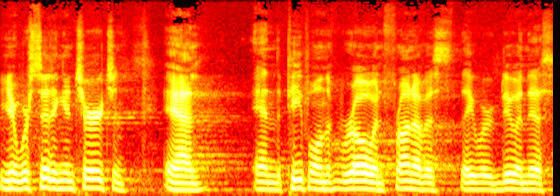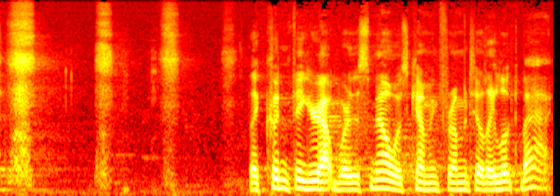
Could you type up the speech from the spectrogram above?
you know, we're sitting in church and, and, and the people in the row in front of us, they were doing this. They couldn't figure out where the smell was coming from until they looked back.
